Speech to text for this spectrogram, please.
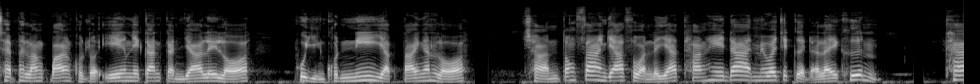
ใช้พลังปานของตัวเองในการกั่นยาเลยเหรอ ผู้หญิงคนนี้อยากตายงั้นหรอ ฉันต้องสร้างยาสวรระยะทางให้ได้ไม่ว่าจะเกิดอะไรขึ้น ถ้า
